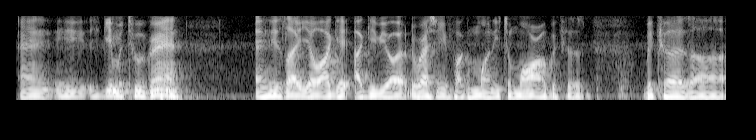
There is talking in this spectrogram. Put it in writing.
and he, he gave me two grand, and he's like, "Yo, I get I give you uh, the rest of your fucking money tomorrow because, because uh,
